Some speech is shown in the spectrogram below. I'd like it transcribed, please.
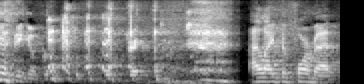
I think a bracket. I like the format.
